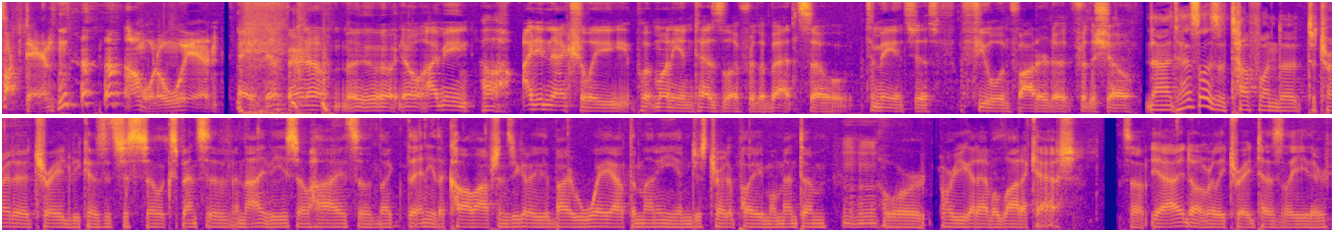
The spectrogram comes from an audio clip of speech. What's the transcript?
Fuck Dan. I want to win. Hey, yeah, fair enough. No, I mean, uh, I didn't actually put money in Tesla for the bet, so to me, it's just fuel and fodder to, for the show. Nah, Tesla is a tough one to, to try to trade because it's just so expensive and the IV is so high. So like the, any of the call options, you got to either buy way out the money and just try to play momentum, or or you got to have a lot of cash. So yeah, I don't really trade Tesla either.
